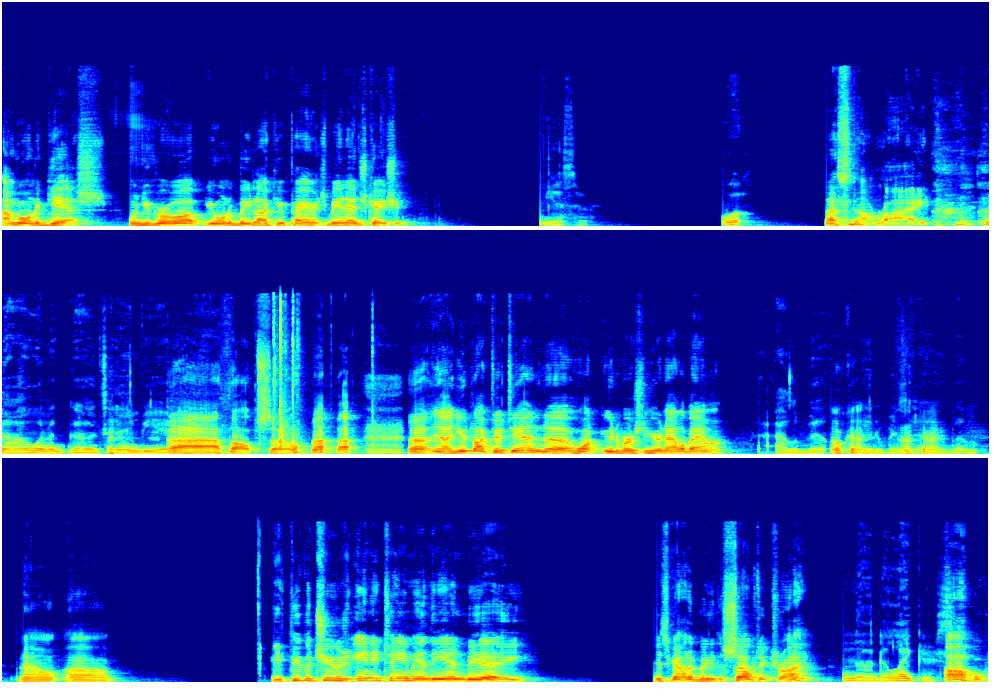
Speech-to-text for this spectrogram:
I'm going to guess when you grow up, you want to be like your parents, be in education. Yes, sir. Well, That's not right. no, I want to go into the NBA. I thought so. uh, you know, you'd like to attend uh, what university here in Alabama? Alabama. Okay, University okay. Alabama. Now, uh, if you could choose any team in the NBA, it's got to be the Celtics, right? No, the Lakers. Oh,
